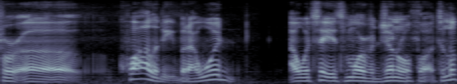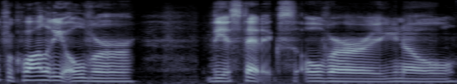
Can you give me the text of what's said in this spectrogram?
for uh, quality. But I would I would say it's more of a general thought to look for quality over the aesthetics, over, you know,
